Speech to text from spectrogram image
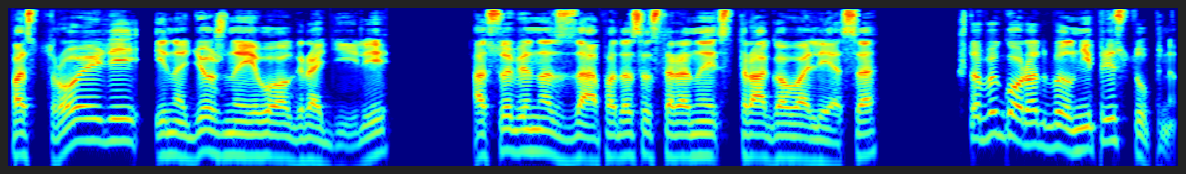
построили и надежно его оградили, особенно с запада со стороны Страгового леса, чтобы город был неприступным.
